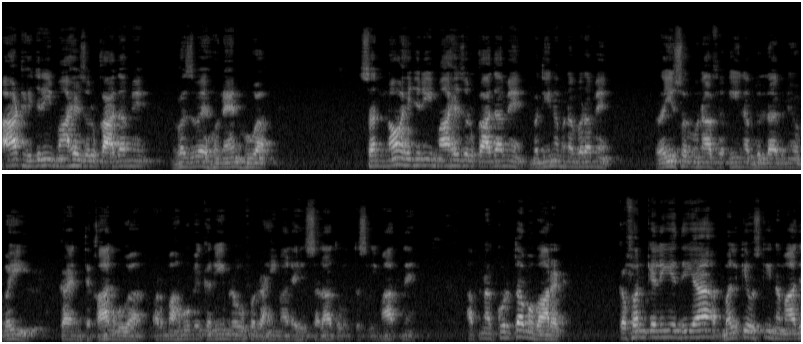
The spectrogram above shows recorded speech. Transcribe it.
آٹھ ہجری ماہ ذوالقعدہ میں غزوہ حنین ہوا۔ سن نو ہجری ماہ ذوالقعدہ میں، مدینہ منورہ میں رئیس المنافقین عبداللہ ابن ابئی کا انتقال ہوا اور محبوب کریم رعف الرحیم علیہ السلاۃ و تسلیمات نے اپنا کرتا مبارک کفن کے لیے دیا، بلکہ اس کی نماز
